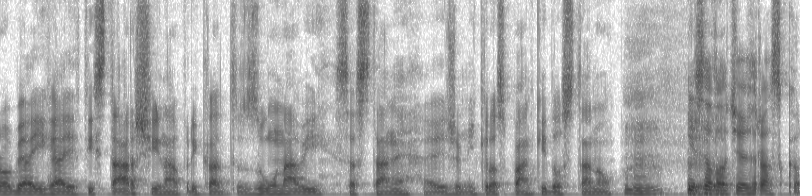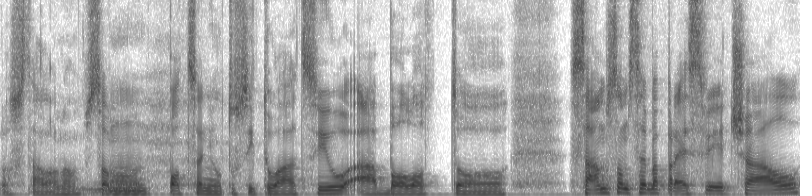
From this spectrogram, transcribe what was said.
robia ich aj tí starší, napríklad z únavy sa stane, hej, že mikrospánky dostanú. Mm. Mne sa to tiež raz skoro stalo. No. Som no. podcenil tú situáciu a bolo to... Sám som seba presviečal,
